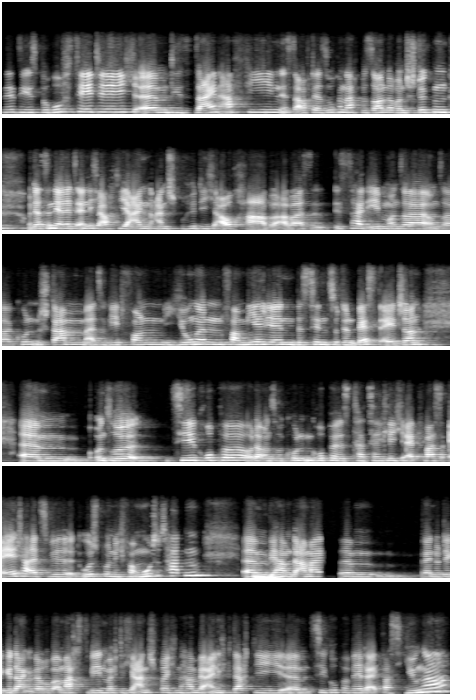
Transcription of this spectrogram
ne, sie ist berufstätig, ähm, designaffin, ist auf der Suche nach besonderen Stücken und das sind ja letztendlich auch die Ansprüche, die ich auch habe. Aber es ist halt eben unser, unser Kundenstamm, also geht von jungen Familien bis hin zu den Best-Agern. Ähm, unsere Zielgruppe oder unsere Kundengruppe ist tatsächlich etwas älter, als wir ursprünglich vermutet hatten. Ähm, mhm. Wir haben damals, ähm, wenn du dir Gedanken darüber machst, wen möchte ich ansprechen, haben wir eigentlich gedacht, die ähm, Zielgruppe wäre etwas jünger,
